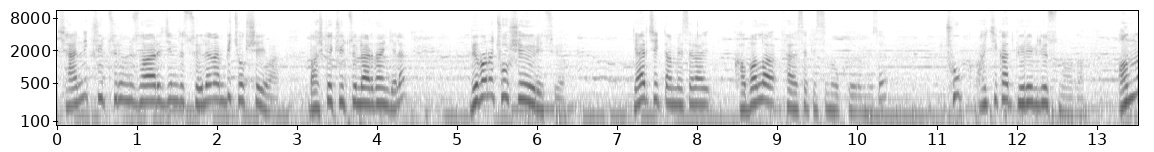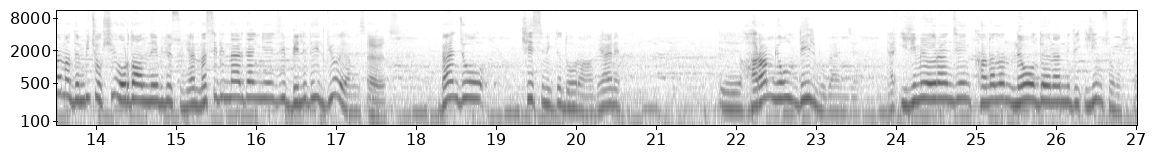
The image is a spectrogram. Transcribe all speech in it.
kendi kültürümüz haricinde söylenen birçok şey var. Başka kültürlerden gelen. Ve bana çok şey öğretiyor. Gerçekten mesela Kabala felsefesini okuyorum mesela. Çok hakikat görebiliyorsun orada. Anlamadığın birçok şeyi orada anlayabiliyorsun. Yani nasibin nereden geldiği belli değil diyor ya mesela. Evet. Bence o kesinlikle doğru abi. Yani e, haram yol değil bu bence. Ya ilimi öğreneceğin kanalın ne olduğu önemli değil. İlim sonuçta.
